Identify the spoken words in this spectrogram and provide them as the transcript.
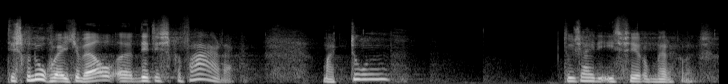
het is genoeg, weet je wel, dit is gevaarlijk. Maar toen, toen zei hij iets zeer opmerkelijks.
